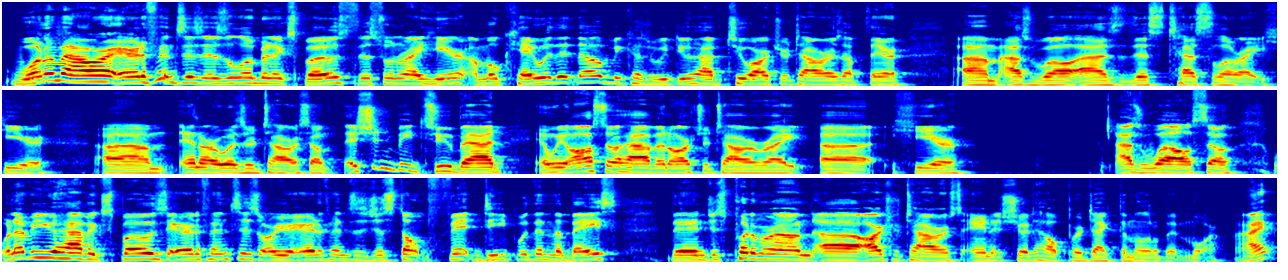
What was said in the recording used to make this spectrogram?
one of our air defenses is a little bit exposed. This one right here. I'm okay with it though because we do have two Archer Towers up there um, as well as this Tesla right here. Um, and our wizard tower. So it shouldn't be too bad. And we also have an archer tower right uh, here as well. So whenever you have exposed air defenses or your air defenses just don't fit deep within the base, then just put them around uh, archer towers and it should help protect them a little bit more. All right.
